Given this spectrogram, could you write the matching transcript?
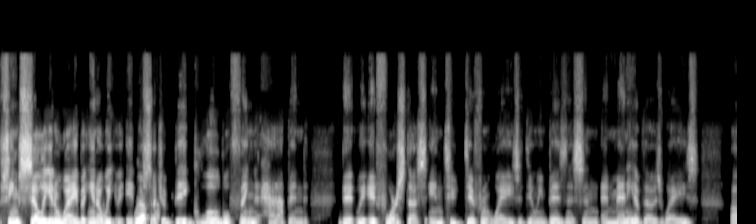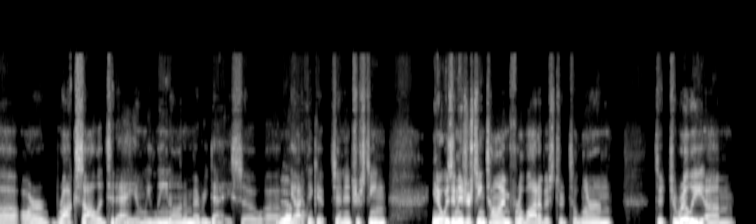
seems silly in a way, but you know, we it yep. was such a big global thing that happened that we, it forced us into different ways of doing business, and and many of those ways uh, are rock solid today, and we lean on them every day. So um, yep. yeah, I think it's an interesting, you know, it was an interesting time for a lot of us to to learn to to really um,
